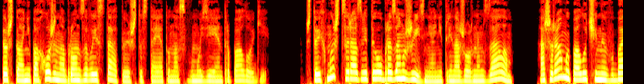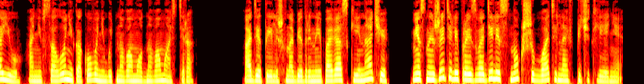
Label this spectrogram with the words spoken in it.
То, что они похожи на бронзовые статуи, что стоят у нас в музее антропологии что их мышцы развиты образом жизни, а не тренажерным залом, а шрамы получены в бою, а не в салоне какого-нибудь новомодного мастера. Одетые лишь в набедренные повязки иначе, местные жители производили сногсшибательное впечатление.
